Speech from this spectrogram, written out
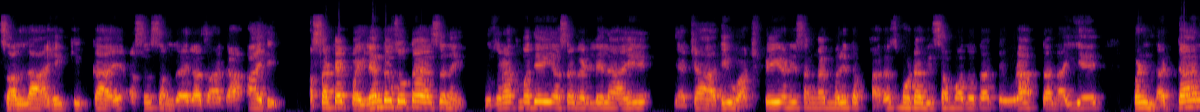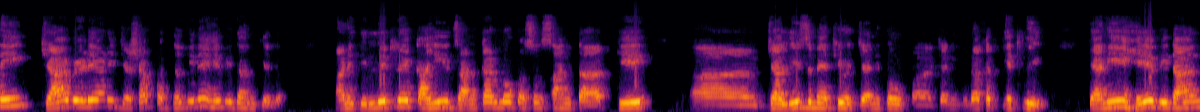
चालला आहे की काय असं समजायला जागा आहे. असा काय पहिल्यांदाच होत आहे असं नाही. गुजरातमध्येही असं घडलेलं आहे. याच्या आधी वाजपेयी आणि संघांमध्ये तर फारच मोठा विसंवाद होता. तेवढा आता नाहीये. पण नड्डानी ज्या वेळे आणि जशा पद्धतीने हे विधान केलं आणि दिल्लीतले काही जाणकार लोक असं सांगतात की ज्या लिज मॅथ्यू ज्यांनी तो ज्यांनी मुलाखत घेतली त्यांनी हे विधान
